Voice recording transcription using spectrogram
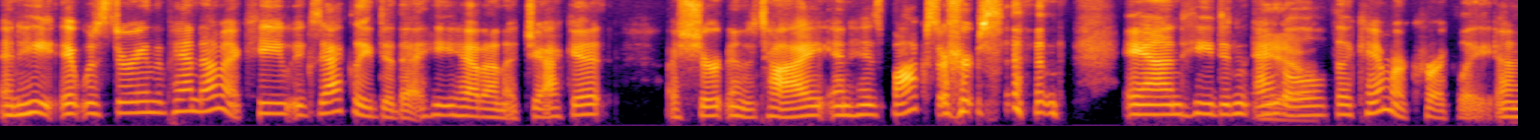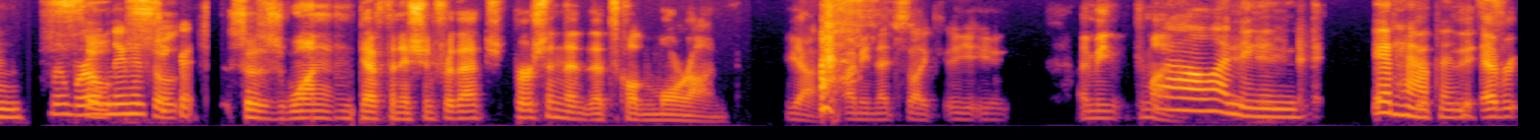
and he it was during the pandemic. He exactly did that. He had on a jacket, a shirt and a tie and his boxers and and he didn't Yeah. angle the camera correctly and the world So- knew his so- secret. So there's one definition for that person, and that's called moron. Yeah, I mean that's like, you, you- I mean, come on. Well, I mean, it happens. Every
